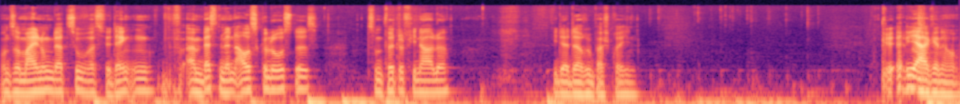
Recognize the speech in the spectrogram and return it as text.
Unsere Meinung dazu, was wir denken. Am besten, wenn ausgelost ist. Zum Viertelfinale. Wieder darüber sprechen. Ge- Ja, genau.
